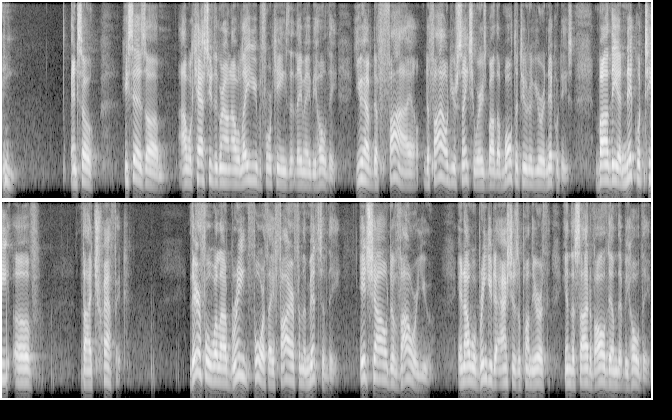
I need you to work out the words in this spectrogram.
and so he says, um, I will cast you to the ground, I will lay you before kings that they may behold thee. You have defiled, defiled your sanctuaries by the multitude of your iniquities, by the iniquity of thy traffic. Therefore will I bring forth a fire from the midst of thee. It shall devour you, and I will bring you to ashes upon the earth in the sight of all them that behold thee.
